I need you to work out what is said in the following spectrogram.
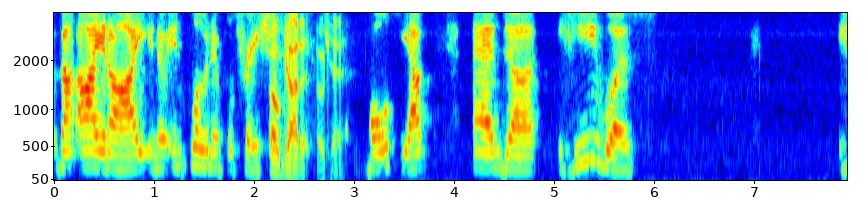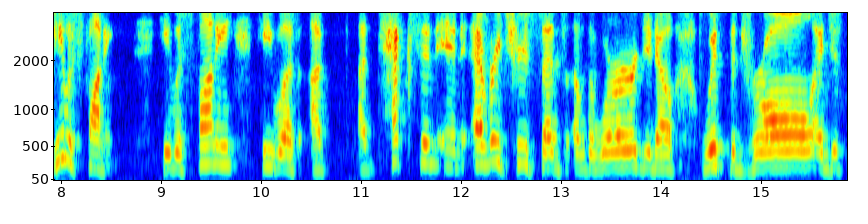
about I and I, you know, inflow and infiltration. Oh, got it. Okay. Holes, yeah. And uh, he was, he was funny. He was funny. He was a a Texan in every true sense of the word, you know, with the drawl and just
